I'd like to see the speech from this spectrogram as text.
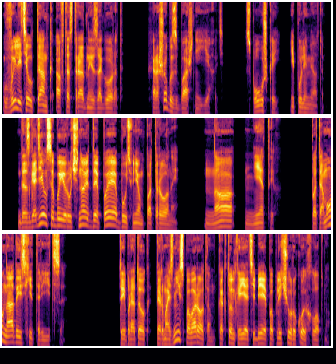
Вылетел танк автострадный за город. Хорошо бы с башней ехать. С пушкой и пулеметом. Да сгодился бы и ручной ДП, будь в нем патроны. Но нет их. Потому надо исхитриться. Ты, браток, тормозни с поворотом, как только я тебе по плечу рукой хлопну.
